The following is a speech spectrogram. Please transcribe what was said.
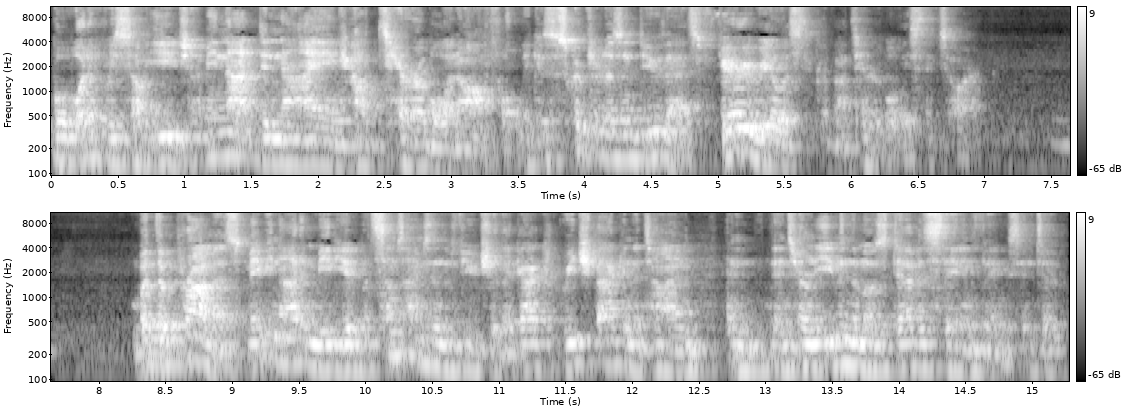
But what if we saw each? I mean, not denying how terrible and awful, because the scripture doesn't do that. It's very realistic about how terrible these things are. But the promise, maybe not immediate, but sometimes in the future, that God could reach back into time and, and turn even the most devastating things into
